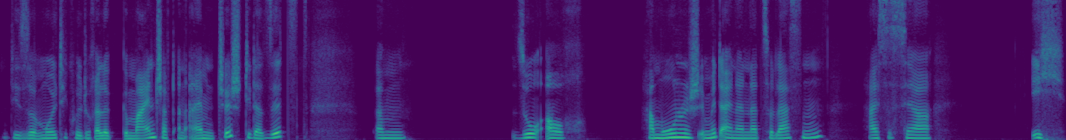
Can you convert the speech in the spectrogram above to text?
diese multikulturelle Gemeinschaft an einem Tisch, die da sitzt, ähm, so auch harmonisch im Miteinander zu lassen, heißt es ja, ich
